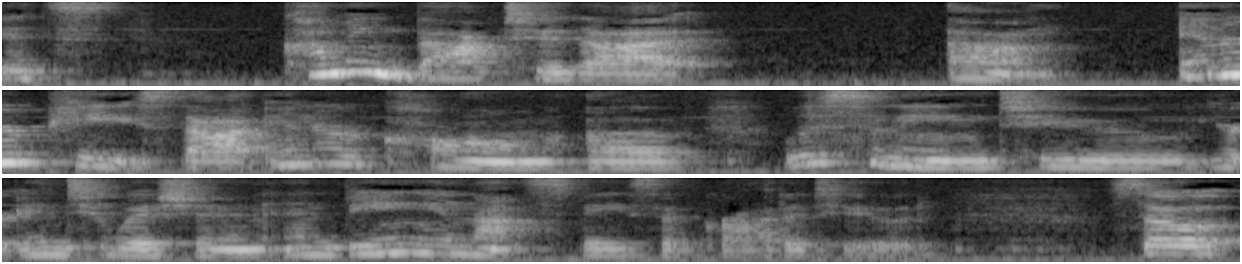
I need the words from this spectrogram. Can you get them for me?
it's coming back to that um, inner peace, that inner calm of listening to your intuition and being in that space of gratitude. So,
